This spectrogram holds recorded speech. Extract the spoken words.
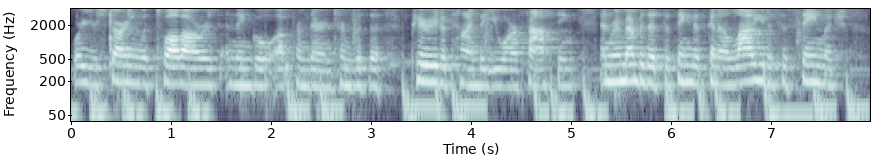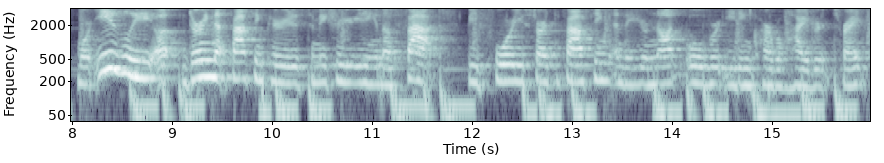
where you're starting with 12 hours and then go up from there in terms of the period of time that you are fasting. And remember that the thing that's gonna allow you to sustain much more easily uh, during that fasting period is to make sure you're eating enough fat before you start the fasting and that you're not overeating carbohydrates, right?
